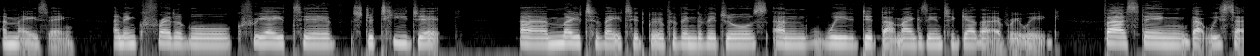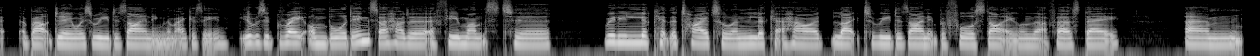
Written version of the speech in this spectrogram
amazing. An incredible, creative, strategic, a motivated group of individuals, and we did that magazine together every week. First thing that we set about doing was redesigning the magazine. It was a great onboarding, so I had a, a few months to really look at the title and look at how I'd like to redesign it before starting on that first day. Um,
